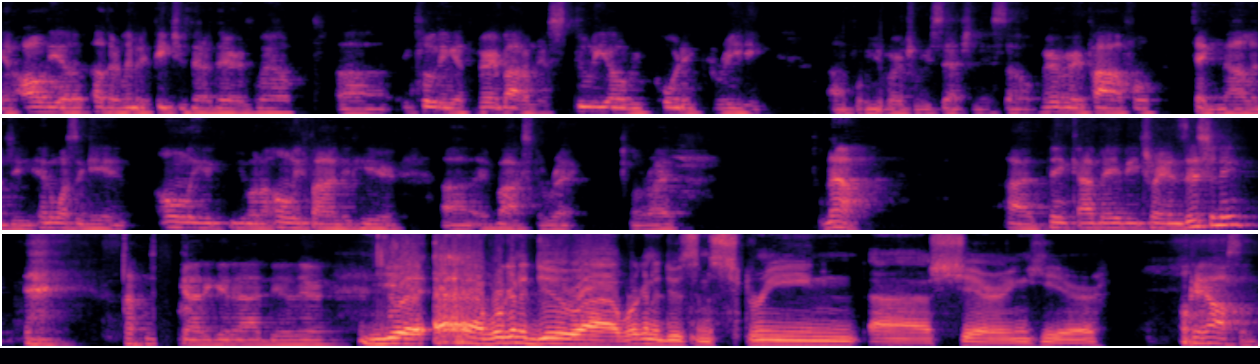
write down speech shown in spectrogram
and all the other, other limited features that are there as well, uh, including at the very bottom there's studio recorded greeting uh, for your virtual receptionist. So very, very powerful technology. And once again, only you're going to only find it here uh, at Vox Direct. All right. Now, I think I may be transitioning. I'm just got to get an idea there. Yeah, we're gonna do uh, we're gonna do some screen uh, sharing here. Okay, awesome.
